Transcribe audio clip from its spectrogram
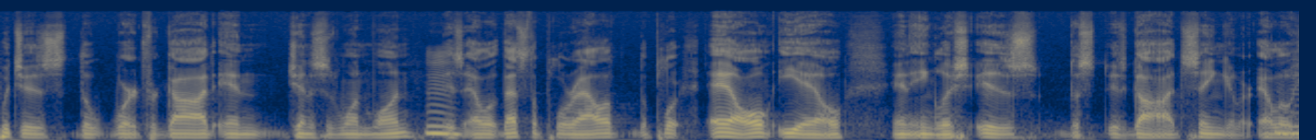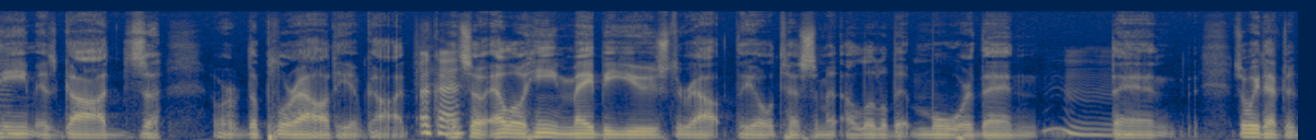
which is the word for God in Genesis one one Mm. is El. That's the plural. The plural El E L in English is the, is God singular. Mm-hmm. Elohim is God's or the plurality of God. Okay. And so Elohim may be used throughout the Old Testament a little bit more than Hmm. than. So we'd have to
